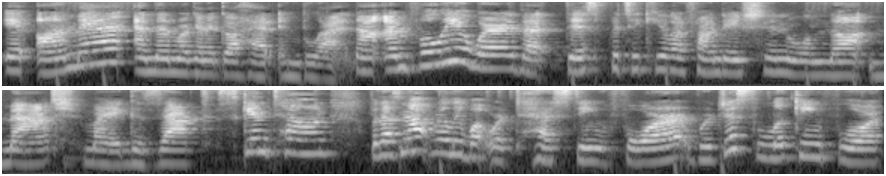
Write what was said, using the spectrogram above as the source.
it on there and then we're gonna go ahead and blend. Now I'm fully aware that this particular foundation will not match my exact skin tone, but that's not really what we're testing for. We're just looking for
